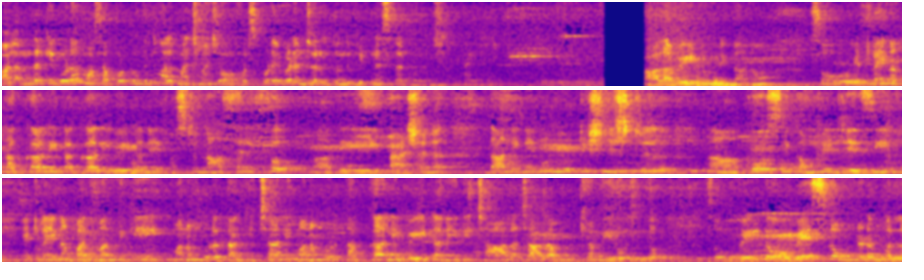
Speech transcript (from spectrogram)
వాళ్ళందరికీ కూడా మా సపోర్ట్ ఉంటుంది. వాళ్ళకి మంచి మంచి ఆఫర్స్ కూడా ఇవ్వడం జరుగుతుంది ఫిట్నెస్ తరఫు నుంచి. చాలా వెయిట్ ఉండిన్నాను సో ఎట్లయినా తగ్గాలి తగ్గాలి వెయిట్ అనేది ఫస్ట్ నా సెల్ఫ్ అది ప్యాషన్. దాన్ని నేను న్యూట్రిషనిస్ట్ కోర్స్ని కంప్లీట్ చేసి ఎట్లయినా పది మందికి మనం కూడా తగ్గించాలి మనం కూడా తగ్గాలి వెయిట్ అనేది చాలా చాలా ముఖ్యం ఈ రోజుల్లో. సో వెయిట్ ఒబేస్లో ఉండడం వల్ల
